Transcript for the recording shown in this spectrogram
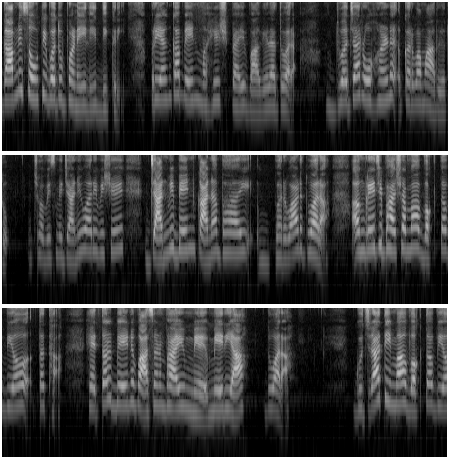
ગામની સૌથી વધુ ભણેલી દીકરી પ્રિયંકાબેન મહેશભાઈ વાઘેલા દ્વારા ધ્વજારોહણ કરવામાં આવ્યું હતું. છવ્વીસમી જાન્યુઆરી વિશે જાનવીબેન કાનાભાઈ ભરવાડ દ્વારા અંગ્રેજી ભાષામાં વક્તવ્ય તથા હેતલબેન વાસણભાઈ મેરિયા દ્વારા ગુજરાતીમાં વક્તવ્ય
